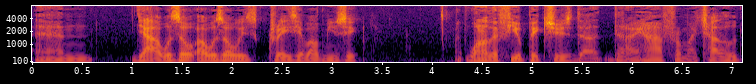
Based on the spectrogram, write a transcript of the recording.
And yeah, I was I was always crazy about music. One of the few pictures that, that I have from my childhood,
